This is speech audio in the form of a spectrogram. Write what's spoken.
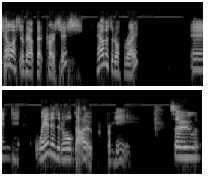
Tell us about that process. How does it operate? And where does it all go from here? So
